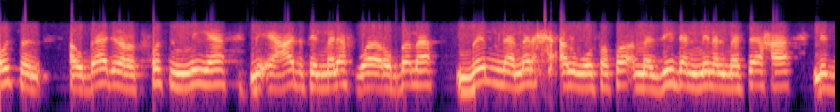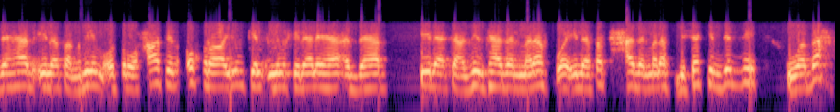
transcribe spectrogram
حسن أو بادرة حسن نية لإعادة الملف وربما ضمن منح الوسطاء مزيدا من المساحة للذهاب إلى تقديم أطروحات أخرى يمكن من خلالها الذهاب إلى تعزيز هذا الملف وإلى فتح هذا الملف بشكل جدي وبحث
